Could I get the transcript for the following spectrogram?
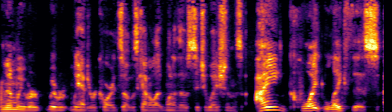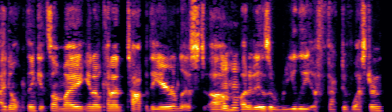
and then we were we were we had to record, so it was kind of like one of those situations. I quite like this. I don't think it's on my you know kind of top of the year list, um, Mhm. but it is a really effective western.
